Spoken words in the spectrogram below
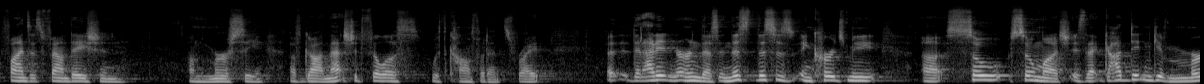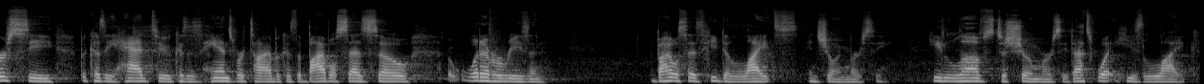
finds its foundation on the mercy of God, and that should fill us with confidence, right? Uh, that I didn't earn this. And this, this has encouraged me uh, so, so much is that God didn't give mercy because he had to, because his hands were tied, because the Bible says so, whatever reason. the Bible says he delights in showing mercy. He loves to show mercy. That's what he's like.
